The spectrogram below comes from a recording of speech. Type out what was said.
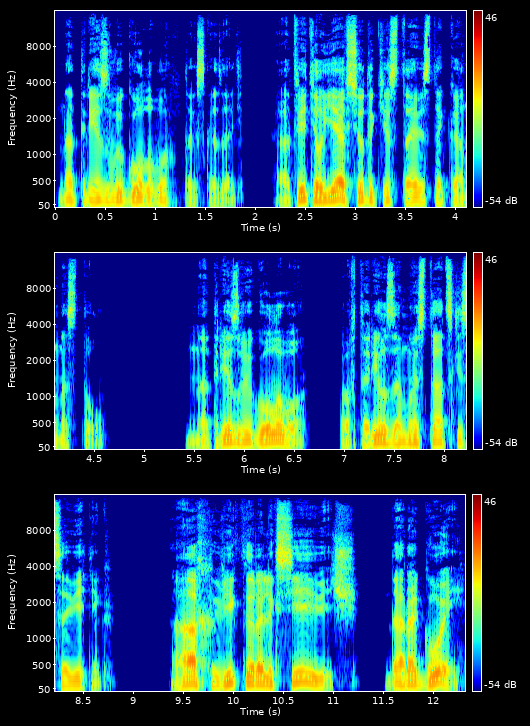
на трезвую голову, так сказать. Ответил я, все-таки ставя стакан на стол. На трезвую голову повторил за мной статский советник. «Ах, Виктор Алексеевич, дорогой!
